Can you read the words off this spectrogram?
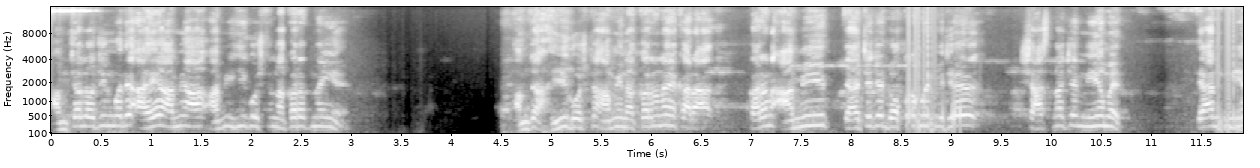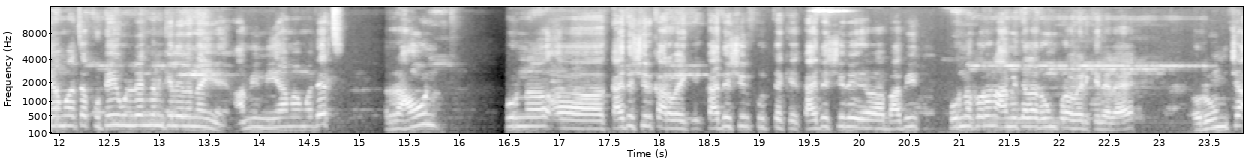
आमच्या लॉजिंगमध्ये आहे आम्ही आम्ही ही गोष्ट नकारत आहे आमच्या ही गोष्ट आम्ही नकार नाही करा कारण आम्ही त्याचे जे डॉक्युमेंट जे शासनाचे नियम आहेत त्या नियमाचं कुठेही उल्लंघन केलेलं नाही आहे आम्ही नियमामध्येच राहून पूर्ण कायदेशीर कारवाई कायदेशीर कृत्य के कायदेशीर बाबी पूर्ण करून आम्ही त्याला रूम प्रोव्हाइड केलेला आहे. रूमच्या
